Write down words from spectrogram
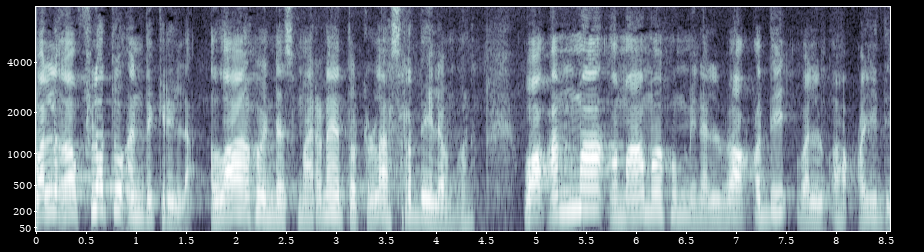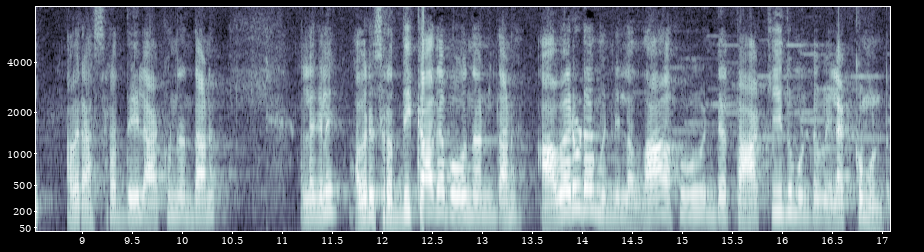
വൽ ഗഫ്ലത്തു അൻദിക്രില്ല അള്ളാഹുവിന്റെ സ്മരണയെ തൊട്ടുള്ള അശ്രദ്ധയിലുമാണ് വ അമ്മ അമാമഹും മിനൽ വഅദി വൽ വഈദി അവർ അശ്രദ്ധയിലാക്കുന്ന എന്താണ്? അല്ലെങ്കിൽ അവർ ശ്രദ്ധിക്കാതെ പോകുന്ന എന്താണ്? അവരുടെ മുന്നിൽ അള്ളാഹുവിന്റെ താക്കീതുമുണ്ട് വിലക്കുമുണ്ട്.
